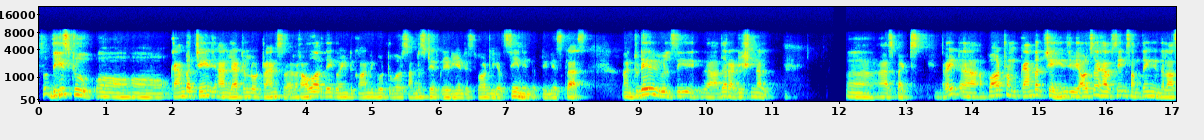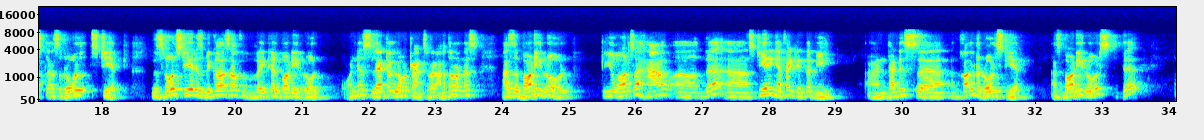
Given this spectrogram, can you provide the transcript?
So these two uh, camber change and lateral load transfer, how are they going to contribute towards understeer gradient is what we have seen in the previous class. And today we will see the other additional aspects right? Uh, apart from camber change, we also have seen something in the last class, roll steer. This roll steer is because of vehicle body roll. One is lateral load transfer, another one is as the body roll, you also have uh, the uh, steering effect in the wheel. And that is uh, called roll steer. As body rolls, the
